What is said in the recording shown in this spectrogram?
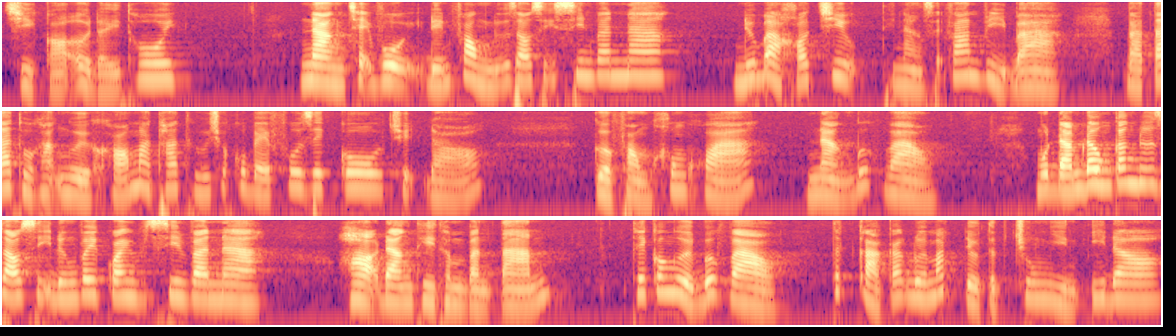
Chỉ có ở đấy thôi. Nàng chạy vội đến phòng nữ giáo sĩ Silvana. Nếu bà khó chịu thì nàng sẽ van vỉ bà. Bà ta thuộc hạng người khó mà tha thứ cho cô bé Fojeko chuyện đó. Cửa phòng không khóa, nàng bước vào. Một đám đông các nữ giáo sĩ đứng vây quanh Silvana. Họ đang thì thầm bàn tán. Thấy có người bước vào, Tất cả các đôi mắt đều tập trung nhìn Ido,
